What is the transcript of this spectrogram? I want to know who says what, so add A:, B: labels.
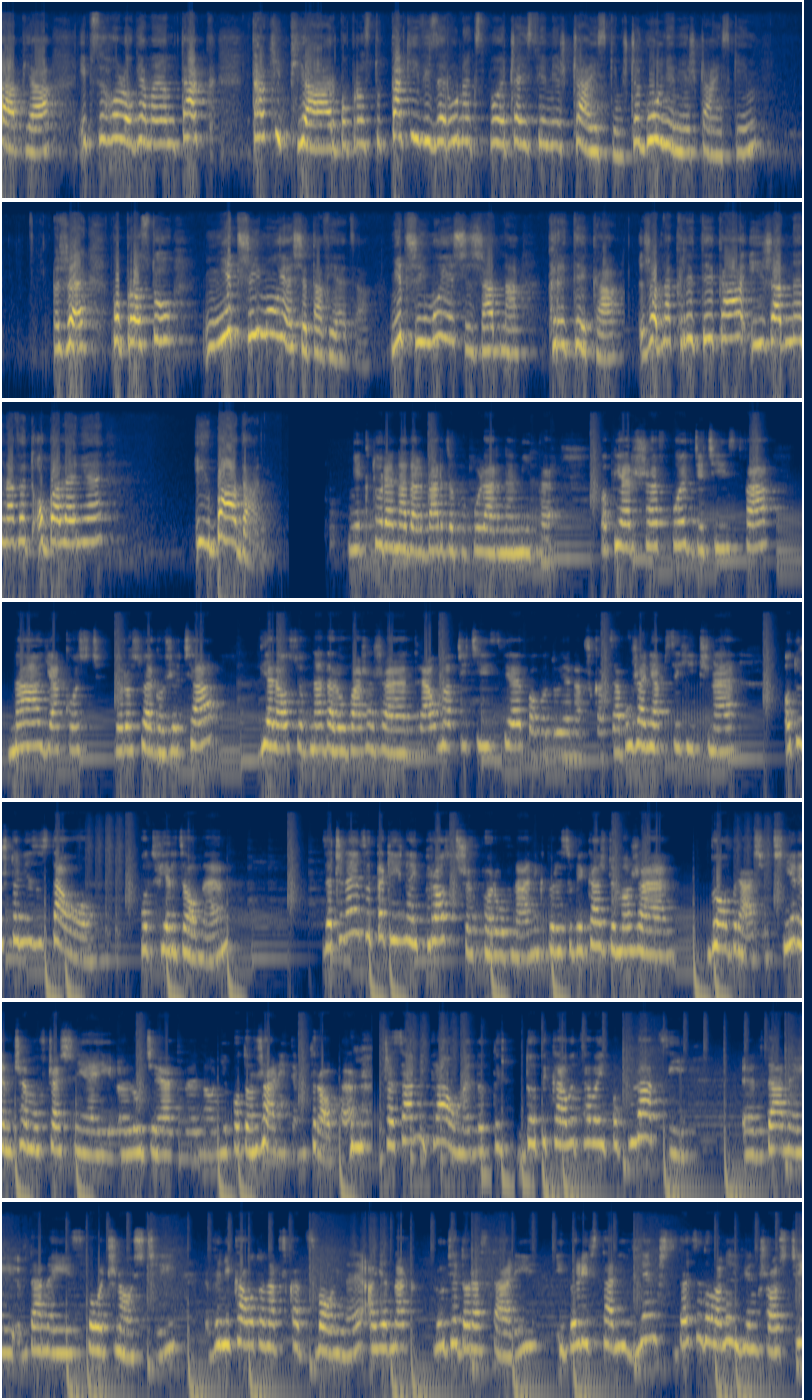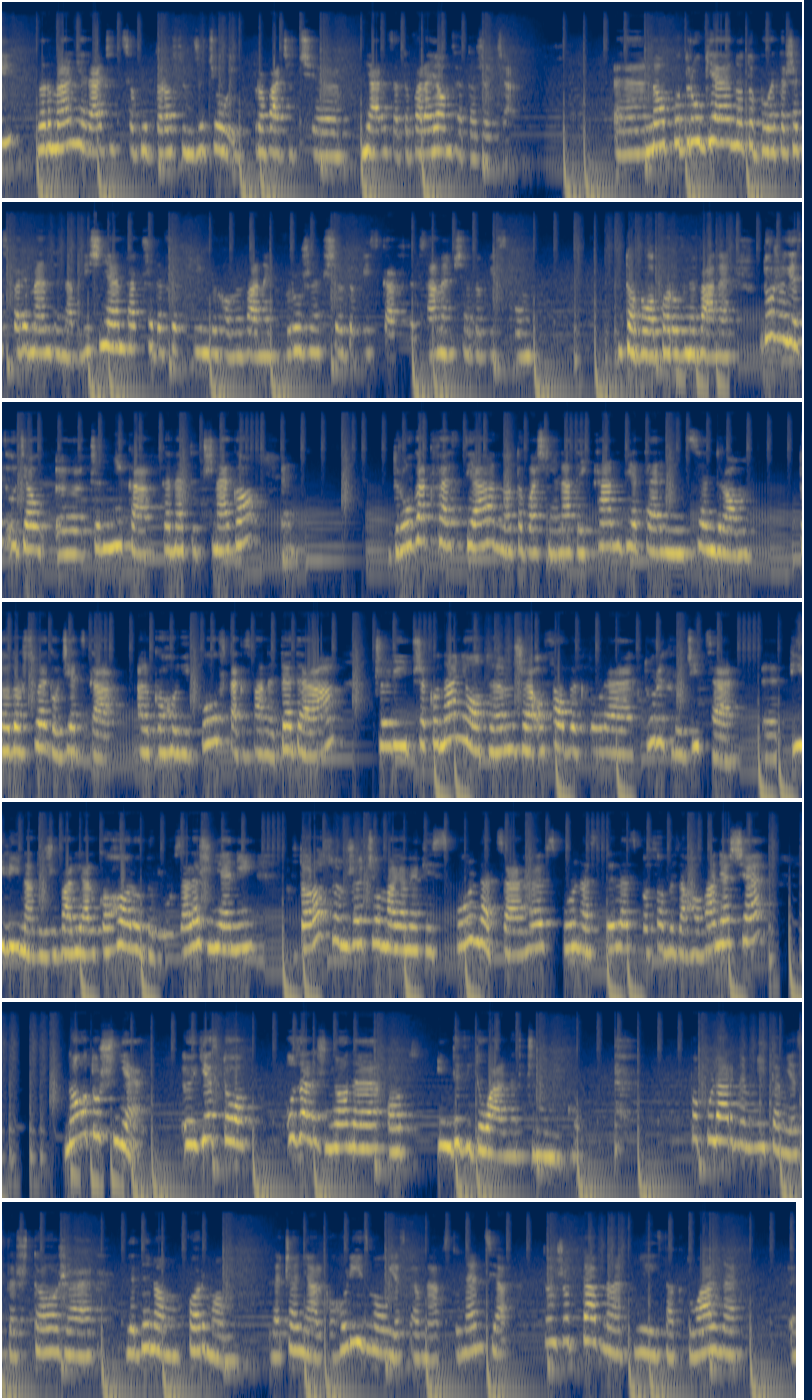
A: terapia i psychologia mają tak, taki PR, po prostu taki wizerunek w społeczeństwie mieszczańskim, szczególnie mieszczańskim, że po prostu nie przyjmuje się ta wiedza. Nie przyjmuje się żadna krytyka, żadna krytyka i żadne nawet obalenie ich badań.
B: Niektóre nadal bardzo popularne mity. Po pierwsze, wpływ dzieciństwa na jakość dorosłego życia. Wiele osób nadal uważa, że trauma w dzieciństwie powoduje na przykład zaburzenia psychiczne. Otóż to nie zostało potwierdzone. Zaczynając od takich najprostszych porównań, które sobie każdy może wyobrazić. Nie wiem, czemu wcześniej ludzie jakby no, nie podążali tym tropem. Czasami traumy doty dotykały całej populacji w danej, w danej społeczności. Wynikało to na przykład z wojny, a jednak ludzie dorastali i byli w stanie w zdecydowanej większości normalnie radzić sobie w dorosłym życiu i prowadzić e, w miarę zadowalające to życie. E, no po drugie, no to były też eksperymenty na bliźniętach przede wszystkim, wychowywanych w różnych środowiskach, w tym samym środowisku. To było porównywane. Duży jest udział y, czynnika genetycznego. Druga kwestia, no to właśnie na tej kanwie termin syndrom do dorosłego dziecka alkoholików, tak zwany DDA, czyli przekonanie o tym, że osoby, które, których rodzice y, pili, nadużywali alkoholu, byli uzależnieni, w dorosłym życiu mają jakieś wspólne cechy, wspólne style, sposoby zachowania się. No otóż nie. Y, jest to uzależnione od indywidualnych czynników. Popularnym mitem jest też to, że jedyną formą leczenia alkoholizmu jest pełna abstynencja, to już od dawna nie jest aktualne.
